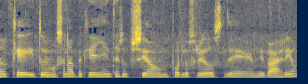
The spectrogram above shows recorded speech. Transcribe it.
Ok, tuvimos una pequeña interrupción por los ríos de mi barrio.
